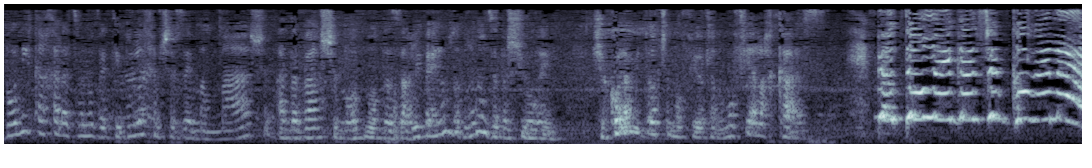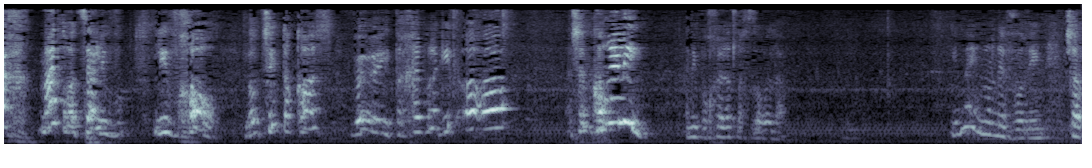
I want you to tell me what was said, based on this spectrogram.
בוא ניקח על עצמנו ותדעו לכם שזה ממש הדבר שמאוד מאוד עזר לי, והיינו מדברים על זה בשיעורים, שכל המיטות שמופיעות לנו, מופיע לך כעס. באותו רגע השם קורא לך! מה את רוצה לבחור? להוציא את הכוס ולהתרחב ולהגיד, או-או, השם קורא לי. אני בוחרת לחזור אליו. אם היינו נבונים, עכשיו,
